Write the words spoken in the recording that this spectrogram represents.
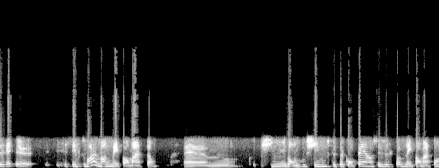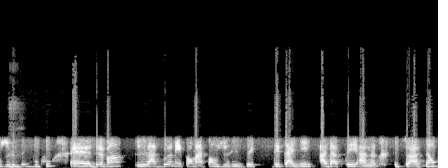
je dirais que c'est souvent un manque d'information. Euh, puis bon, chez nous, c'est ce qu'on fait, hein, chez pas de l'information juridique mm. beaucoup, euh, devant la bonne information juridique détaillée, adaptée à notre situation,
